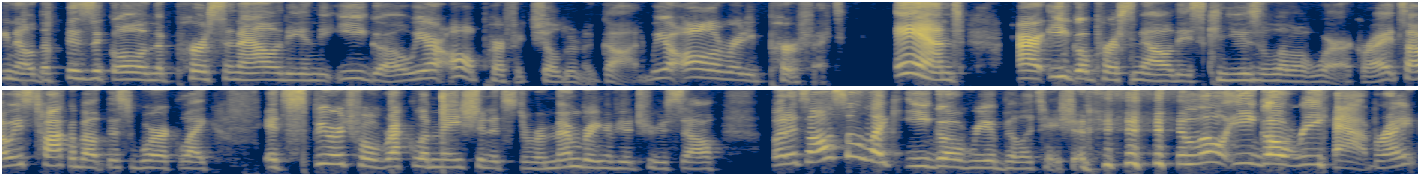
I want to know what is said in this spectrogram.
you know the physical and the personality and the ego we are all perfect children of god. We are all already perfect. And our ego personalities can use a little work right? So i always talk about this work like it's spiritual reclamation it's the remembering of your true self but it's also like ego rehabilitation a little ego rehab right?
